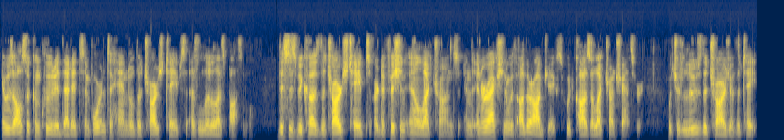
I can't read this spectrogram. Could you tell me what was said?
It was also concluded that it's important to handle the charged tapes as little as possible. This is because the charged tapes are deficient in electrons and the interaction with other objects would cause electron transfer, which would lose the charge of the tape.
